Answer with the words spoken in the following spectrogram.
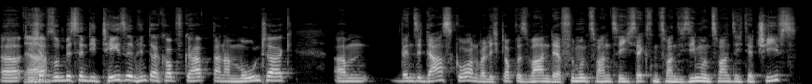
ja. Ich habe so ein bisschen die These im Hinterkopf gehabt, dann am Montag, ähm, wenn sie da scoren, weil ich glaube, das waren der 25, 26, 27 der Chiefs,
